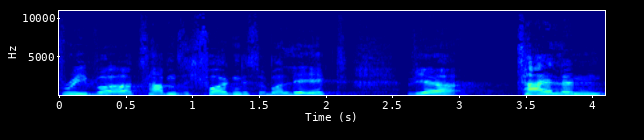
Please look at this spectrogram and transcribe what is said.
Three Words haben sich Folgendes überlegt. Wir teilen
